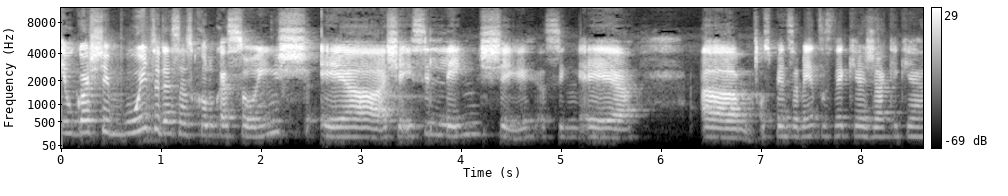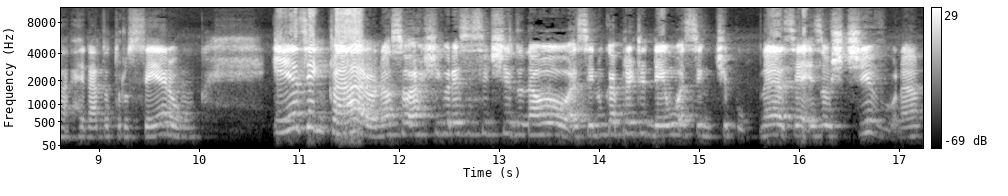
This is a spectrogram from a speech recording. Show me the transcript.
eu gostei muito dessas colocações, é, achei excelente, assim, é, os pensamentos né, que a Jaque e a Renata trouxeram. E, assim, claro, nosso artigo nesse sentido não, assim, nunca pretendeu, assim, tipo, né, ser exaustivo, né?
